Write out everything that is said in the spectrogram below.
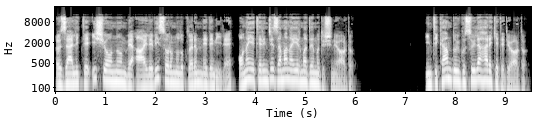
Özellikle iş yoğunluğum ve ailevi sorumluluklarım nedeniyle ona yeterince zaman ayırmadığımı düşünüyordu. İntikam duygusuyla hareket ediyordu.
